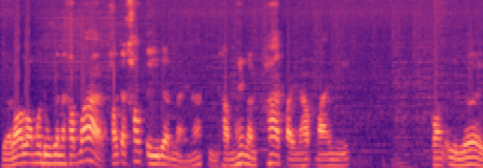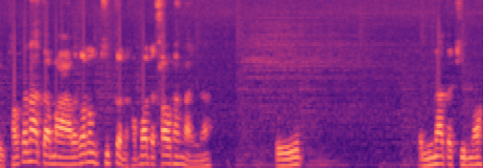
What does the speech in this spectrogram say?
เดี๋ยวเราลองมาดูกันนะครับ ว่าเขาจะเข้าตีแบบไหนนะถึงทำให้มันพลาดไปนะครับไม้นี้ ก่อนอื่นเลยเขาก็น่าจะมาแล้วก็ต้องคิดก่อนนะครับ ว่าจะเข้าทางไหนนะปึ๊บอันนี้น่าจะคิดเนาะ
